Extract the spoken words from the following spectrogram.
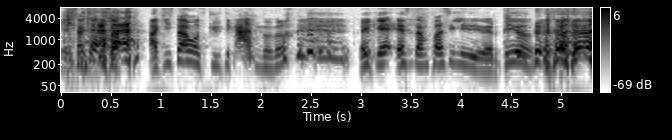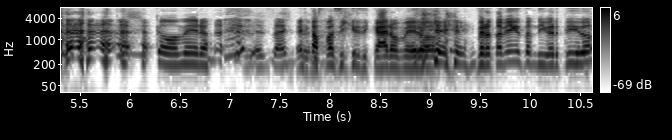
Exacto. o sea, aquí estábamos criticando, ¿no? Es que es tan fácil y divertido. Como mero. Exacto. Es tan fácil criticar, Homero, pero también es tan divertido.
